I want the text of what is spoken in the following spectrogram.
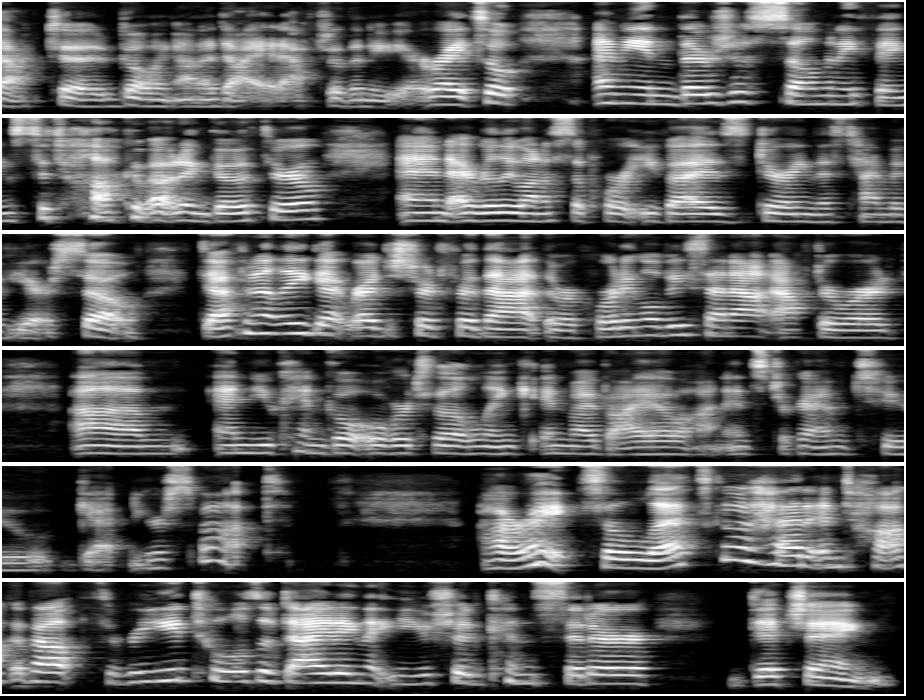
back to going on a diet after the new year, right? So, I mean, there's just so many things to talk about and go through, and I really want to support you guys during this time of year. So, definitely get registered for that. The recording will be sent out afterward. Um, and you can go over to the link in my bio on Instagram to get your spot. All right, so let's go ahead and talk about three tools of dieting that you should consider ditching.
